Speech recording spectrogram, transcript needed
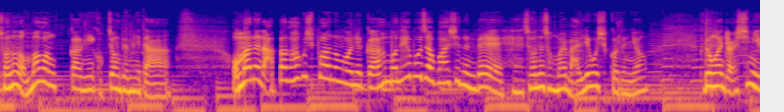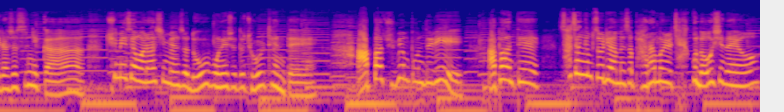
저는 엄마 건강이 걱정됩니다. 엄마는 아빠가 하고 싶어 하는 거니까 한번 해보자고 하시는데 저는 정말 말리고 싶거든요. 그동안 열심히 일하셨으니까 취미 생활 하시면서 노후 보내셔도 좋을 텐데 아빠 주변 분들이 아빠한테 사장님 소리 하면서 바람을 자꾸 넣으시네요.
